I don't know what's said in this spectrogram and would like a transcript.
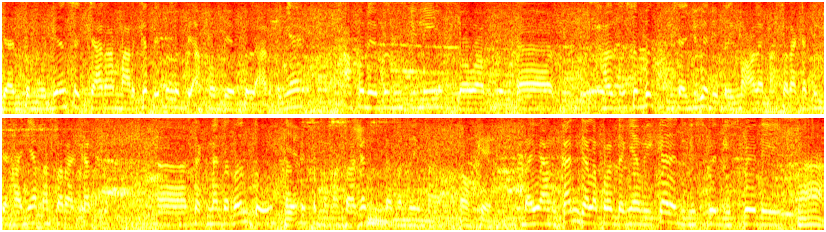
dan kemudian secara market itu lebih affordable. Artinya affordable di sini bahwa eh, hal tersebut bisa juga diterima oleh masyarakat tidak hanya masyarakat eh, segmen tertentu, Ya. tapi semua masyarakat bisa menerima. Oke. Bayangkan kalau produknya Wika ada di display-display di Nah,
